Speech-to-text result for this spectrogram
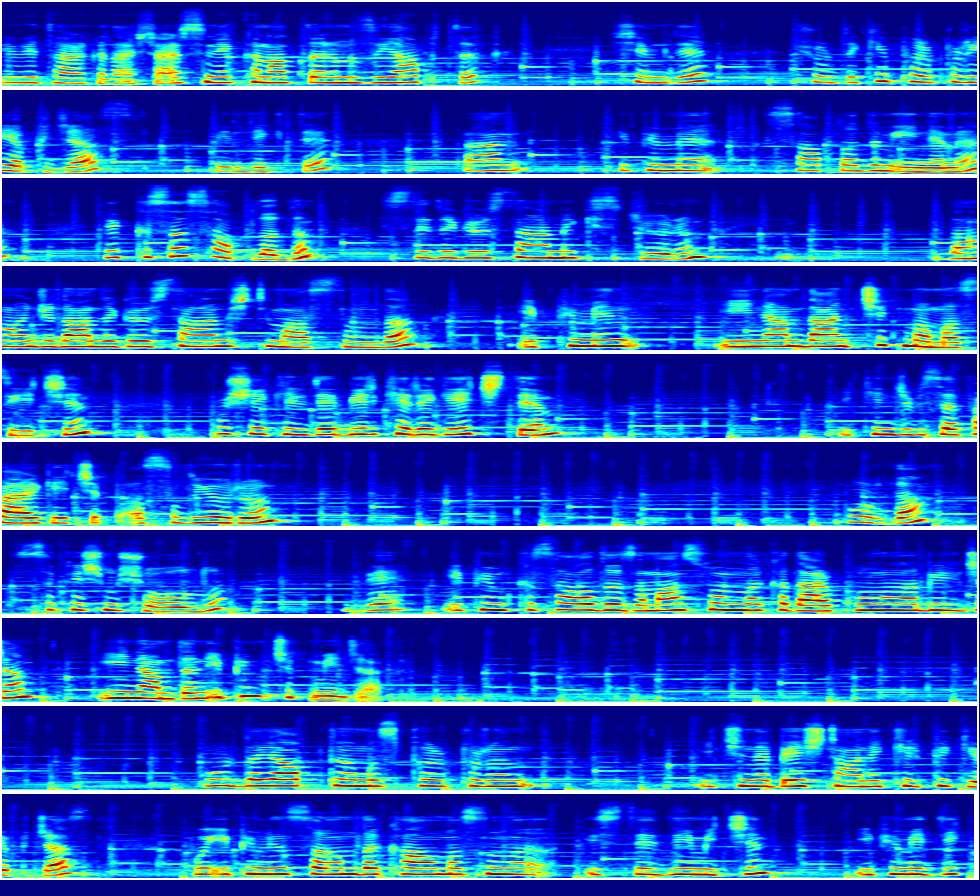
Evet arkadaşlar sinek kanatlarımızı yaptık. Şimdi şuradaki pırpırı yapacağız birlikte. Ben ipimi sapladım iğneme ve kısa sapladım. Size de göstermek istiyorum daha önceden de göstermiştim aslında. İpimin iğnemden çıkmaması için bu şekilde bir kere geçtim. İkinci bir sefer geçip asılıyorum. Burada sıkışmış oldu ve ipim kısaldığı zaman sonuna kadar kullanabileceğim. İğnemden ipim çıkmayacak. Burada yaptığımız pırpırın içine 5 tane kirpik yapacağız. Bu ipimin sağımda kalmasını istediğim için ipimi dik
